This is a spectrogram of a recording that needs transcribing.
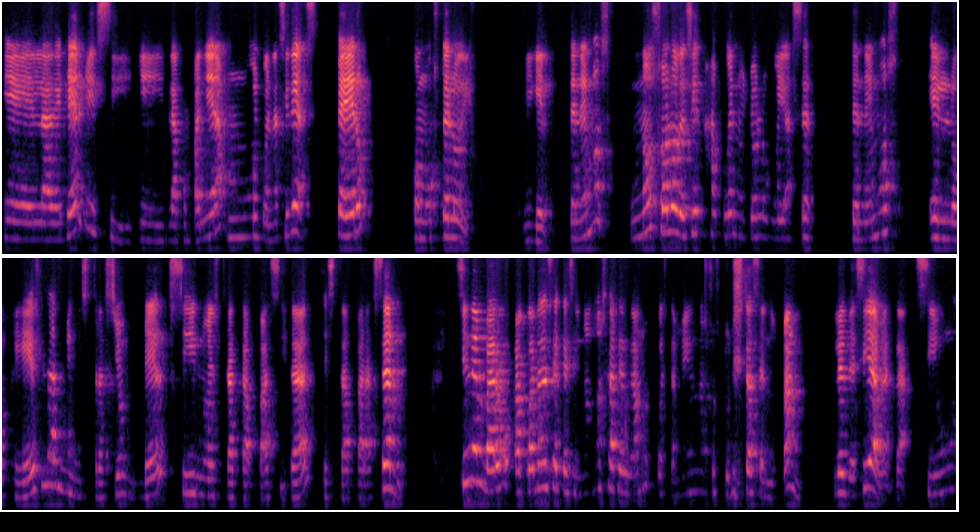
eh, la de Hermes y, la compañera, muy buenas ideas. Pero, como usted lo dijo, Miguel, tenemos no solo decir, ah, bueno, yo lo voy a hacer, tenemos en lo que es la administración ver si nuestra capacidad está para hacerlo. Sin embargo, acuérdense que si no nos arriesgamos, pues también nuestros turistas se nos van. Les decía, ¿verdad? Si un,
